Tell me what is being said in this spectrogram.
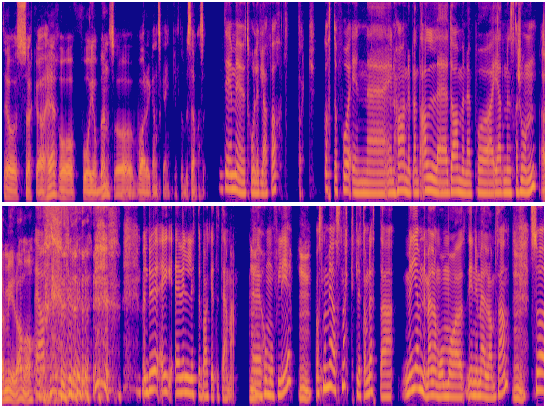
til å søke her og få jobben, så var det ganske enkelt å bestemme seg. Det er vi utrolig glad for. Takk. Godt å få inn eh, en hane blant alle damene på, i administrasjonen. Er det mye damer? Ja. Men du, jeg, jeg vil litt tilbake til temaet. Eh, homofili. Mm, Og så når vi har snakket litt om dette med jevne mellomrom og innimellom, sant? mm, Så,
